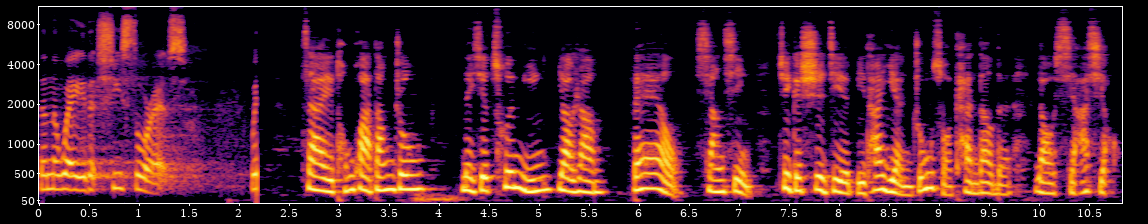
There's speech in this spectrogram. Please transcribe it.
than the way that she saw it. 在童话当中， 那些村民要让 Belle 相信这个世界比他眼中所看到的要狭小。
